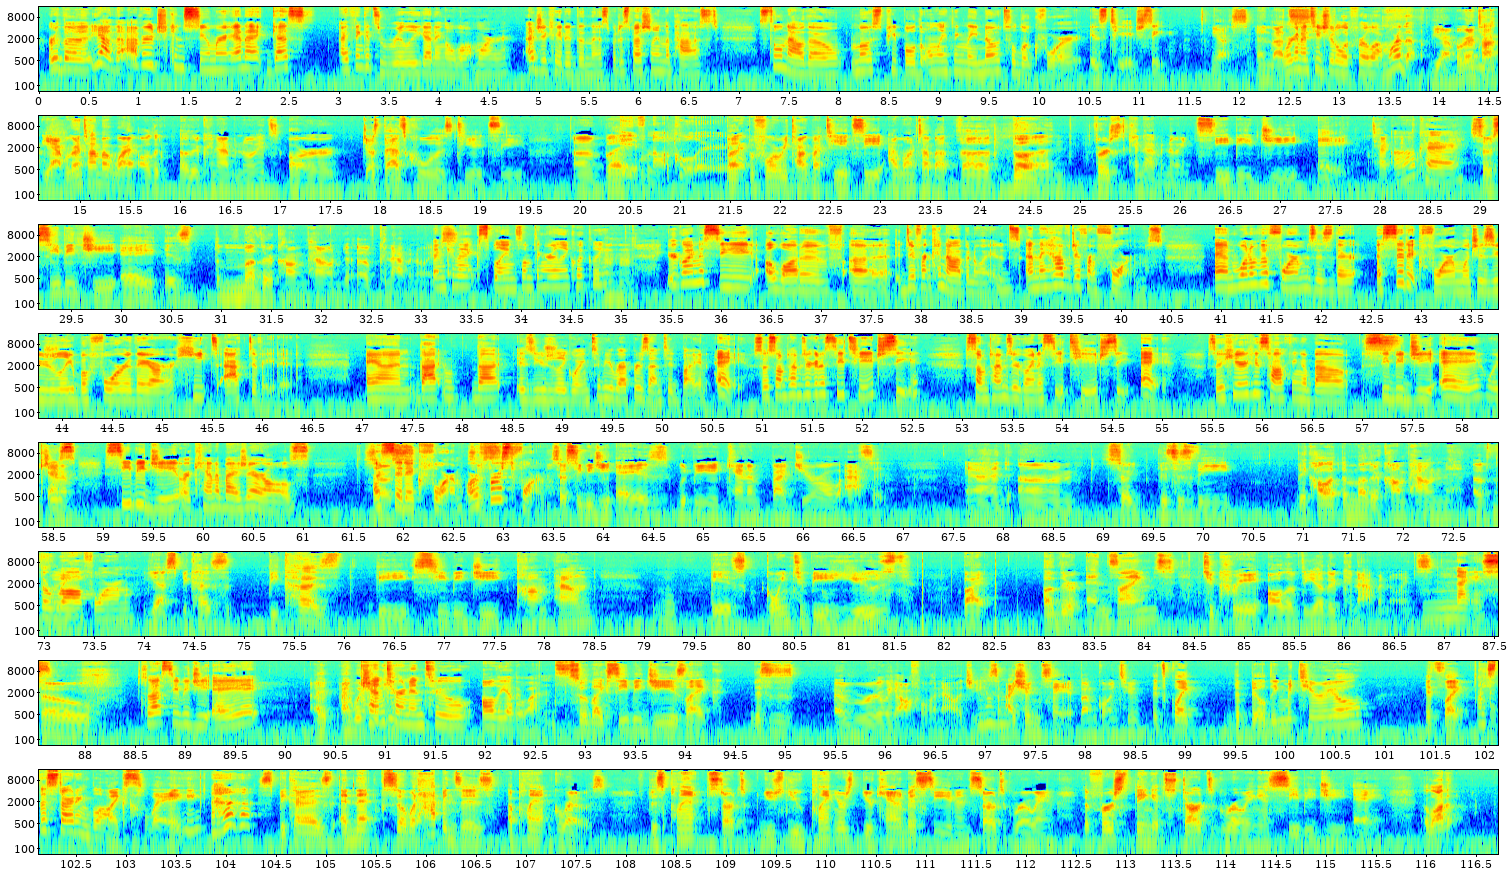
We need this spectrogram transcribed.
or the yeah the average consumer and i guess i think it's really getting a lot more educated than this but especially in the past still now though most people the only thing they know to look for is thc Yes, and that's we're going to teach you to look for a lot more though Yeah, we're gonna talk. Yeah, we're gonna talk about why all the other cannabinoids are just as cool as THC. Um, but if not cooler but before we talk about THC, I want to talk about the the first cannabinoid, CBGA. Technically. okay So CBGA is the mother compound of cannabinoids. and can i explain something really quickly Mhm. you're going to see a lot of uh, different cannabinoids, and they have different forms. And one of the forms is their acidic form, which is usually before they are heat activated. And that that is usually going to be represented by an A. So sometimes you're going to see THC, sometimes you're going to see THCA. So here he's talking about CBGA, which is CBG or cannabigerol's So- acidic form or so- first form. So CBGA is would be cannabigerol acid, and um, so this is the they call it the mother compound of The raw form. Yes, because because the CBG compound is going to be used by other enzymes to create all of the other cannabinoids. Nice. So, So that CBGA I, I wish I can could, turn into all the other ones. so like CBG is like this is a really awful analogy. So mm-hmm. I shouldn't say it, but I'm going to. It's like the building material. It's like It's the starting block. like clay. Because and then so what happens is a plant grows. This plant starts you you plant your your cannabis seed and starts growing. The first thing it starts growing is CBGA. A lot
